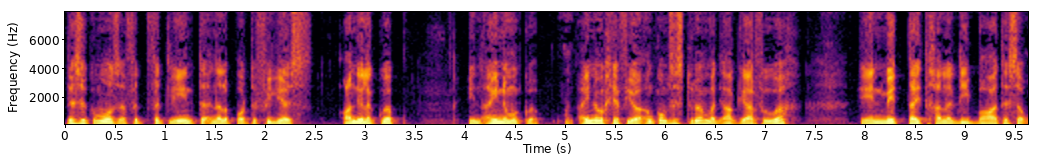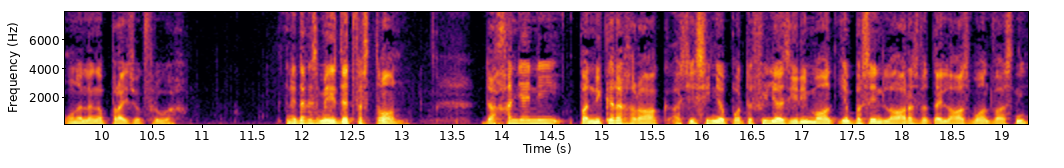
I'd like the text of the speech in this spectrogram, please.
Dis hoekom ons vir vir kliënte in hulle portefeuilles aandele koop en eiendomme koop. Want eiendom gee vir jou 'n inkomste stroom wat elke jaar verhoog en met tyd gaan dit die bates se onderlinge prys ook verhoog. En ek dink as mense dit verstaan, dan gaan jy nie paniekerig raak as jy sien jou portefeulje is hierdie maand 1% laer as wat hy laas maand was nie.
